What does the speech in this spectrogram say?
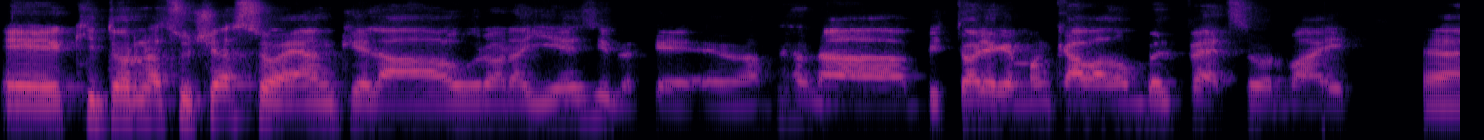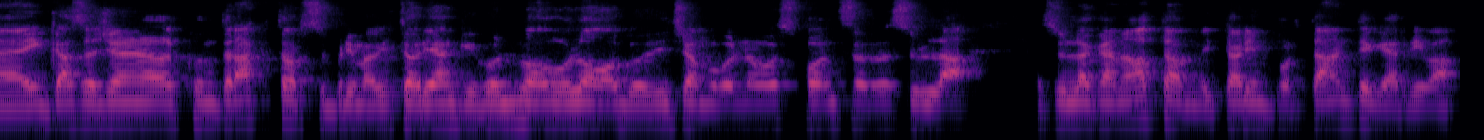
E chi torna al successo è anche la Aurora Iesi, perché è una, una vittoria che mancava da un bel pezzo ormai eh, in casa General Contractors, prima vittoria anche col nuovo logo, diciamo col nuovo sponsor sulla, sulla canotta, vittoria importante che arriva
